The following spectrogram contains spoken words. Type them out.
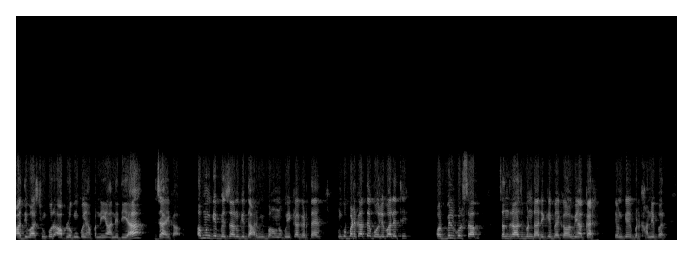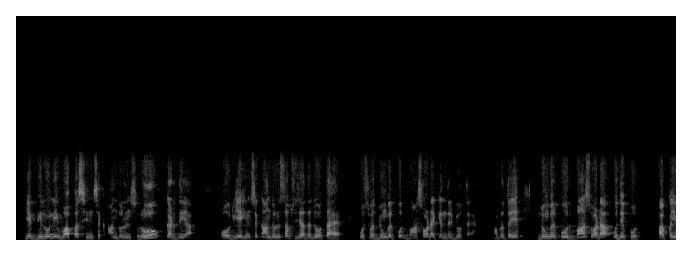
आदिवासियों को और आप लोगों को यहाँ पर नहीं आने दिया जाएगा। अब उनके बेचारों की धार्मिक भावनाओं को ये क्या करता है? उनको भड़काते बोले वाले थे। और बिल्कुल सब चंद्रराज भंडारी के बहकावे में आकर या उनके भड़काने पर ये भिलों ने वापस हिंसक आंदोलन शुरू कर दिया। और ये हिंसक आंदोलन सबसे ज़्यादा जो होता है, उस वक्त डूंगरपुर बांसवाड़ा के अंदर भी होता है। कहाँ पर होता है ये डूंगरपुर, बांसवाड़ा, उदयपुर, आपका ये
